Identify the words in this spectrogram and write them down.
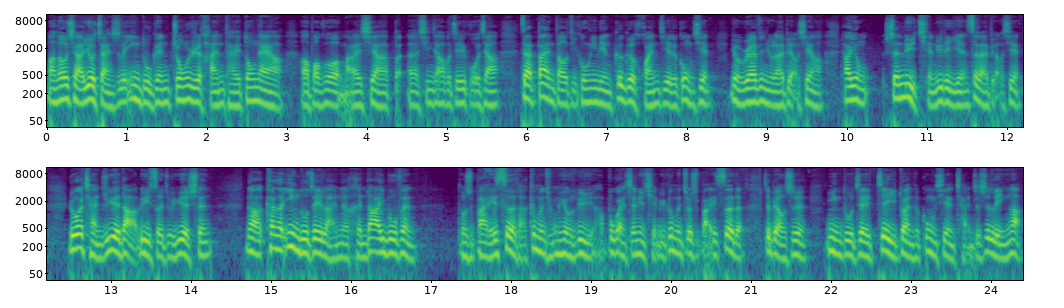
Manocha 又展示了印度跟中日韩台东南亚啊，包括马来西亚、呃新加坡这些国家在半导体供应链各个环节的贡献，用 revenue 来表现啊，它用深绿、浅绿的颜色来表现。如果产值越大，绿色就越深。那看到印度这一栏呢，很大一部分。都是白色的，根本就没有绿啊！不管深绿浅绿，根本就是白色的。这表示印度在这一段的贡献产值是零啊！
